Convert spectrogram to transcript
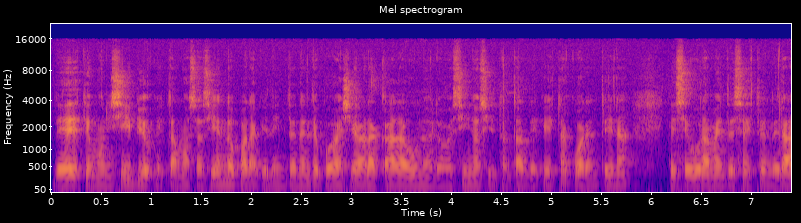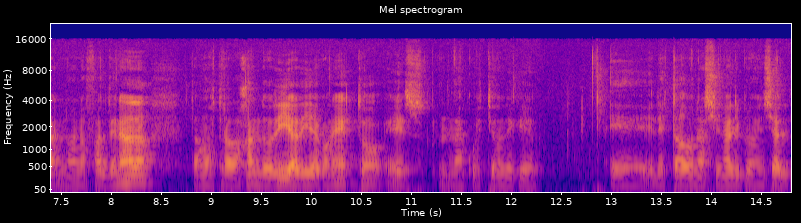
desde este municipio que estamos haciendo para que el intendente pueda llegar a cada uno de los vecinos y tratar de que esta cuarentena, que seguramente se extenderá, no nos falte nada. Estamos trabajando día a día con esto, es una cuestión de que eh, el Estado nacional y provincial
